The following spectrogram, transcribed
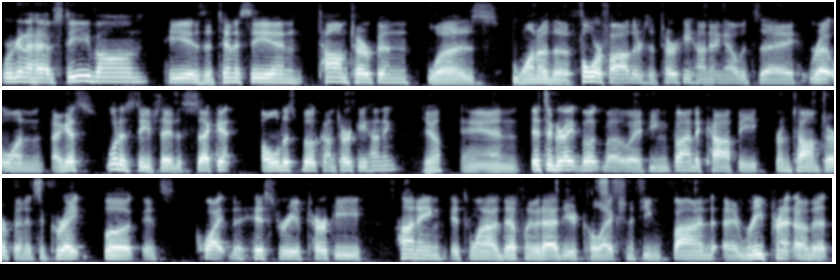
we're gonna have Steve on. He is a Tennessean. Tom Turpin was one of the forefathers of turkey hunting, I would say. Wrote one, I guess. What does Steve say? The second oldest book on turkey hunting. Yeah. And it's a great book, by the way. If you can find a copy from Tom Turpin, it's a great book. It's quite the history of turkey hunting. It's one I definitely would add to your collection if you can find a reprint of it.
